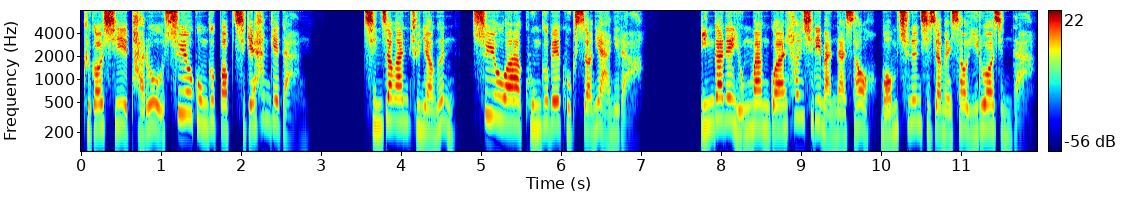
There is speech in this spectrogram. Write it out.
그것이 바로 수요 공급 법칙의 한계다. 진정한 균형은 수요와 공급의 곡선이 아니라 인간의 욕망과 현실이 만나서 멈추는 지점에서 이루어진다.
